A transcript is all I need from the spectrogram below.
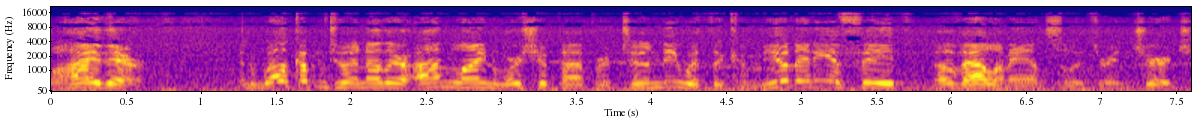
Well, hi there, and welcome to another online worship opportunity with the Community of Faith of Alamance Lutheran Church.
